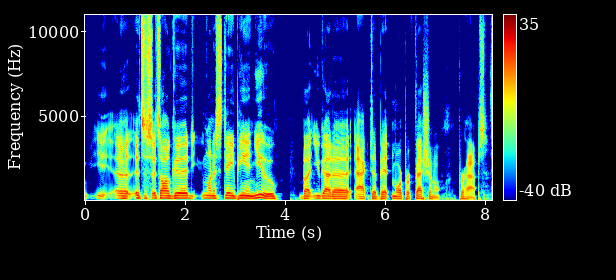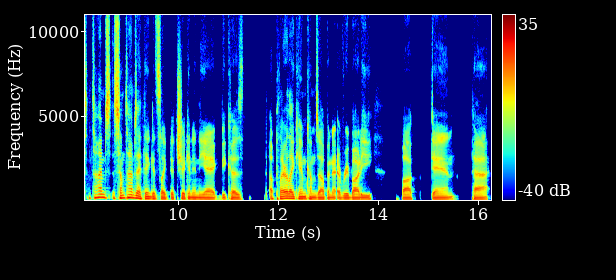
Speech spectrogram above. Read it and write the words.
uh, it's it's all good. You want to stay being you, but you gotta act a bit more professional, perhaps. Sometimes, sometimes I think it's like the chicken and the egg because a player like him comes up and everybody, Buck, Dan, Pat,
